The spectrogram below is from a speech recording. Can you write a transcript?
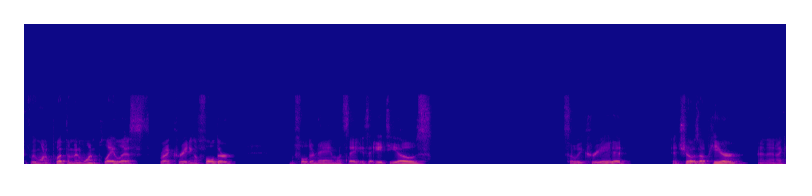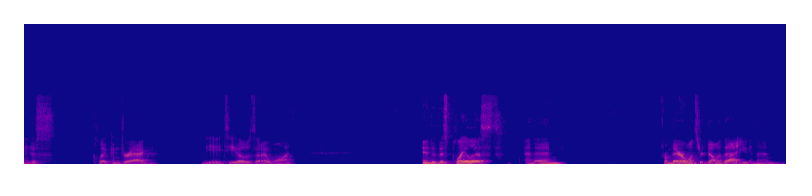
if we want to put them in one playlist by creating a folder, the folder name, let's say is ATOs. So we create it, it shows up here, and then I can just click and drag the ATOs that I want into this playlist. And then from there, once you're done with that, you can then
